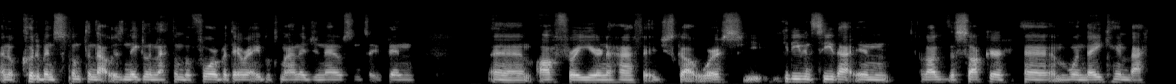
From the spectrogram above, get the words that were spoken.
and it could have been something that was niggling at them before, but they were able to manage it now since they've been um, off for a year and a half. It just got worse. You, you could even see that in a lot of the soccer um, when they came back.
